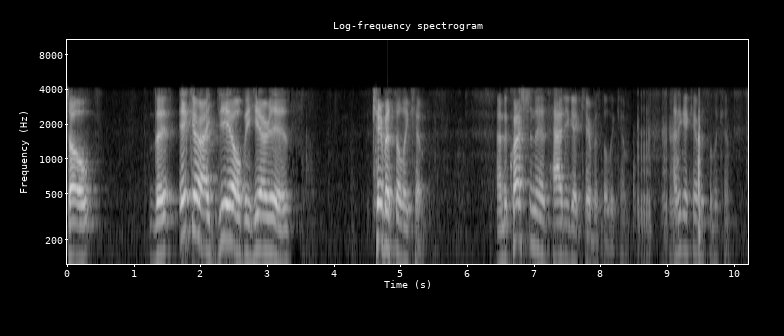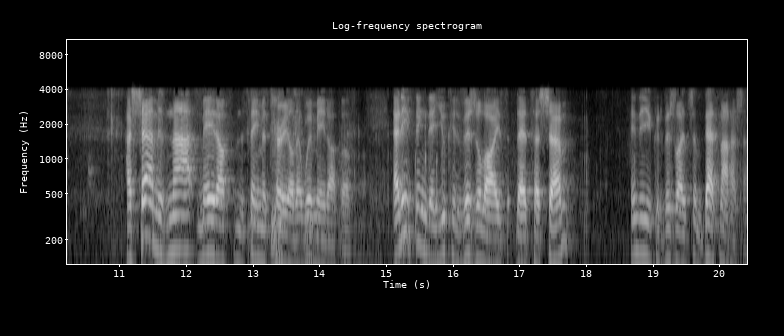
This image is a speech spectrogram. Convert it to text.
So the ikar idea over here is kirbet alikim. And the question is, how do you get kirbet alikim? How do you get kirbet alikim? Hashem is not made up from the same material that we're made up of. Anything that you could visualize that's Hashem, anything you could visualize Hashem, that's not Hashem.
